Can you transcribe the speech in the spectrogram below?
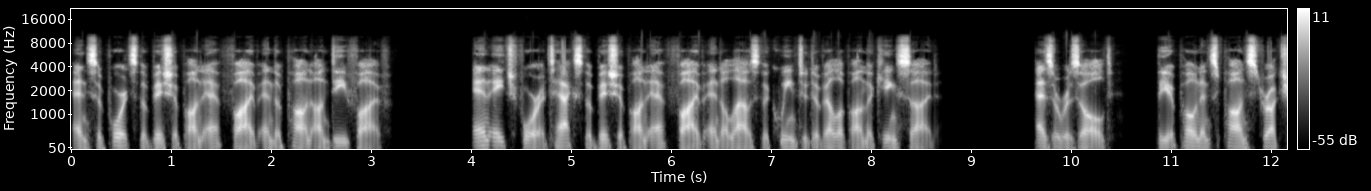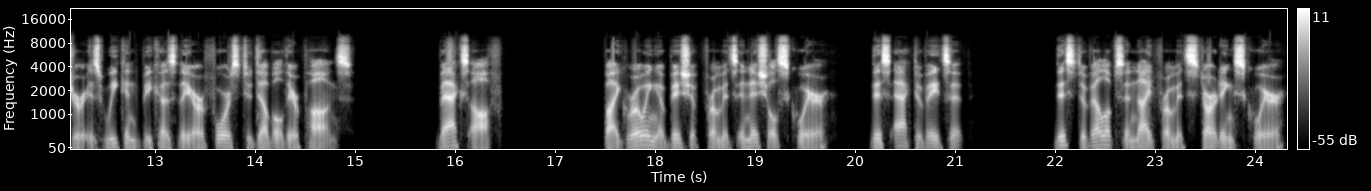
and supports the bishop on f5 and the pawn on d5. Nh4 attacks the bishop on f5 and allows the queen to develop on the king's side. As a result, the opponent's pawn structure is weakened because they are forced to double their pawns. Backs off. By growing a bishop from its initial square, this activates it. This develops a knight from its starting square,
